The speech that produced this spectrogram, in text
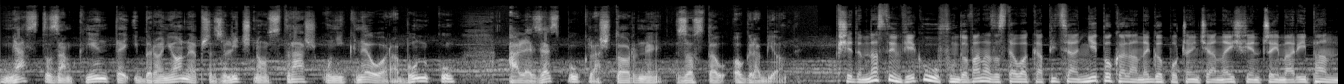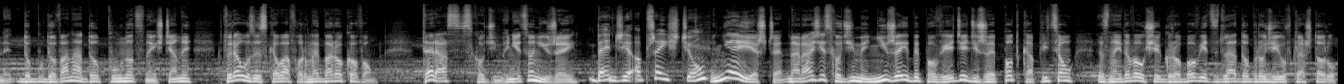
miasto zamknięte i bronione przez liczną straż uniknęło rabunku, ale zespół klasztorny został ograbiony. W XVII wieku ufundowana została kaplica niepokalanego poczęcia Najświętszej Marii Panny, dobudowana do północnej ściany, która uzyskała formę barokową. Teraz schodzimy nieco niżej. Będzie o przejściu? Nie jeszcze. Na razie schodzimy niżej, by powiedzieć, że pod kaplicą znajdował się grobowiec dla dobrodziejów klasztoru.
